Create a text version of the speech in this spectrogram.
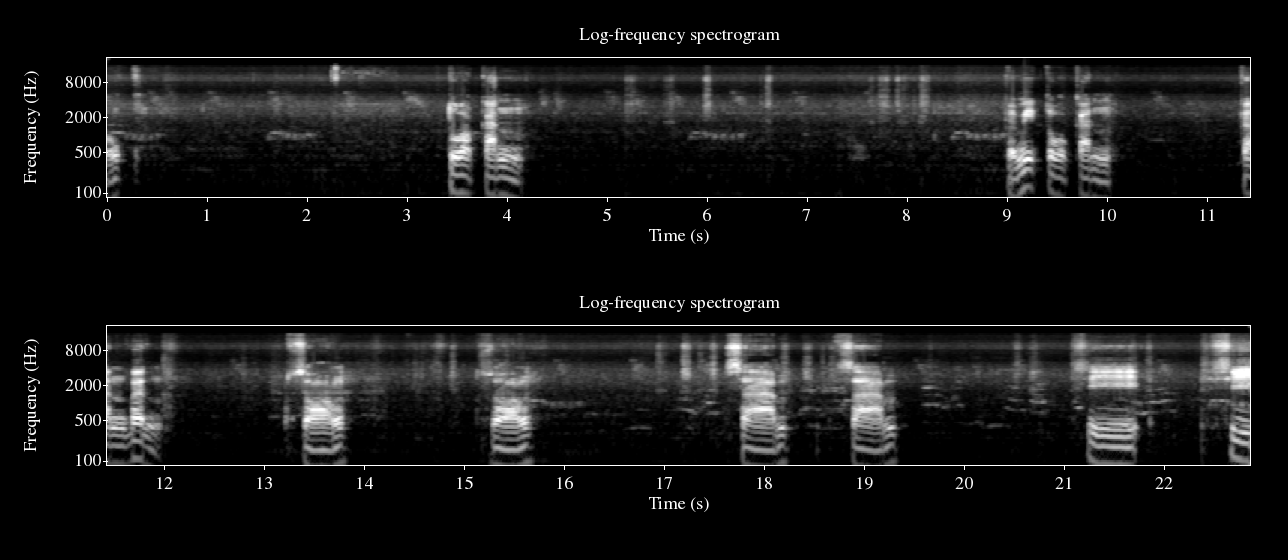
หกตัวกันก็มีตัวกัน กันเบิ้ลสองสองสามสามสี่สี่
